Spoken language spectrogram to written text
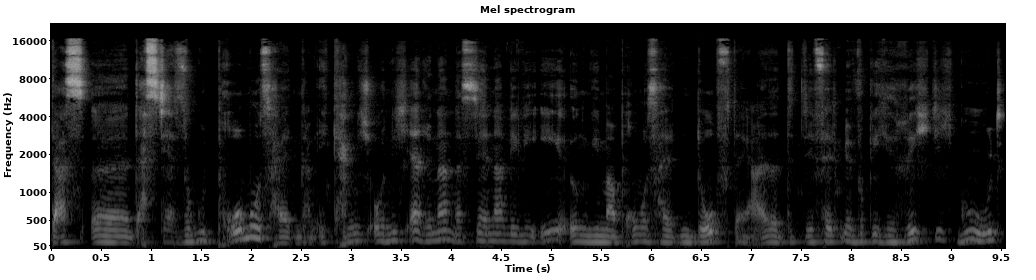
Dass, äh, dass der so gut Promos halten kann. Ich kann mich auch nicht erinnern, dass der in der WWE irgendwie mal Promos halten durfte, ja. Also, das, der fällt mir wirklich richtig gut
